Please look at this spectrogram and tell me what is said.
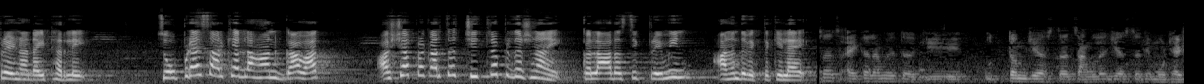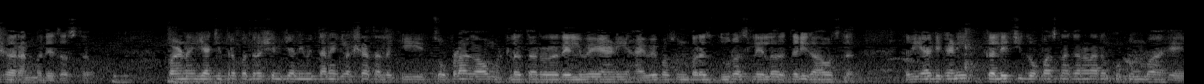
प्रेरणादायी ठरले. चोपड्यासारख्या लहान गावात अशा प्रकारचं चित्र प्रदर्शनाने कला रसिक प्रेमीन आनंद व्यक्त केलाय. असंच ऐकायला मिळतं की उत्तम जे असतं चांगलं जे असतं ते मोठ्या शहरांमध्येच असतं. पण या चित्र प्रदर्शनच्या निमित्ताने एक लक्षात आलं की चोपडा गाव म्हटलं तर रेल्वे आणि हायवे पासून बरंच दूर असलेलं जरी गाव असलं तरी या ठिकाणी कलेची जोपासना करणारं कुटुंब आहे.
